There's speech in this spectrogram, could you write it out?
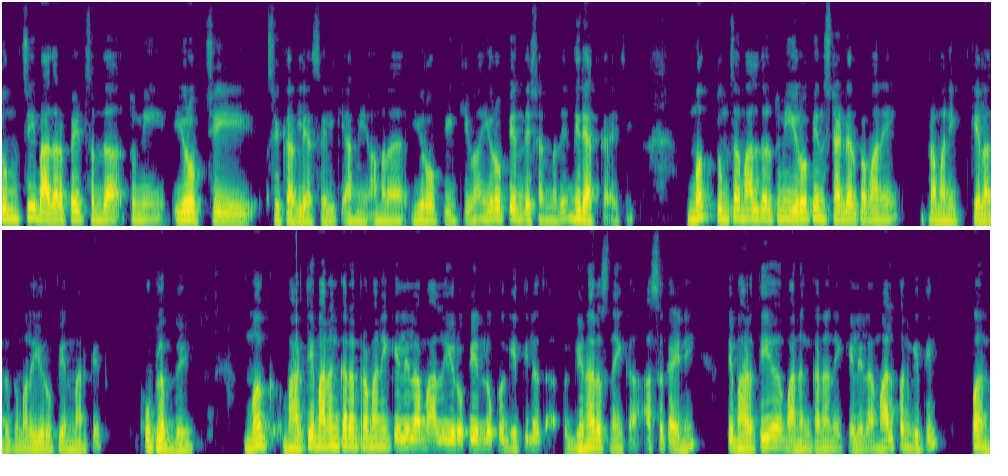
तुमची बाजारपेठ समजा तुम्ही युरोपची स्वीकारली असेल, की आम्ही आम्हाला युरोपी किंवा युरोपियन देशांमध्ये निर्यात करायची. मग तुमचा माल जर तुम्ही युरोपियन स्टँडर्ड प्रमाणे प्रमाणित केला, तर तुम्हाला युरोपियन मार्केट उपलब्ध होईल. मग भारतीय मानांकनाप्रमाणे केलेला माल युरोपियन लोक घेतीलच, घेणारच नाही का? असं काही नाही. ते भारतीय मानांकनाने केलेला माल पण घेतील. पण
